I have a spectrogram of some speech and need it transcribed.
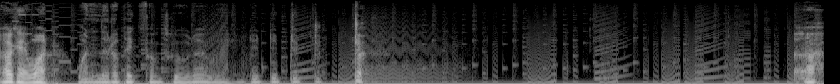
Okay, one. One little pig from school uh,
